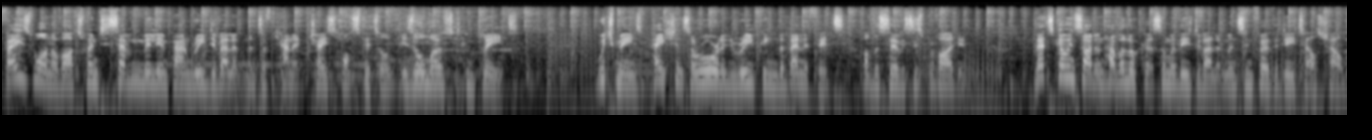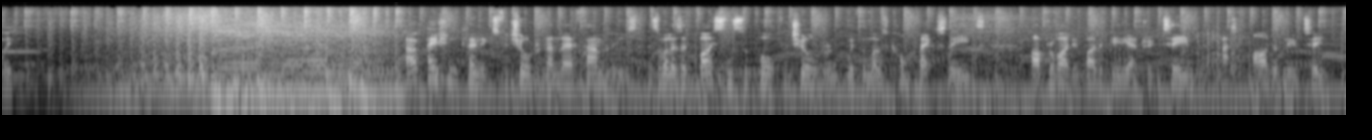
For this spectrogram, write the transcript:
phase one of our £27 million redevelopment of Cannock Chase Hospital is almost complete, which means patients are already reaping the benefits of the services provided. Let's go inside and have a look at some of these developments in further detail, shall we? Outpatient clinics for children and their families, as well as advice and support for children with the most complex needs, are provided by the paediatric team at RWT.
